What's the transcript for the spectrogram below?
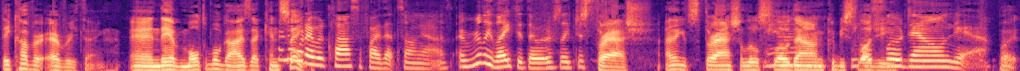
They cover everything, and they have multiple guys that can I don't know sing. what I would classify that song as. I really liked it though. It was like just thrash. I think it's thrash. A little slow down. Could be sludgy. Slow down, yeah. But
